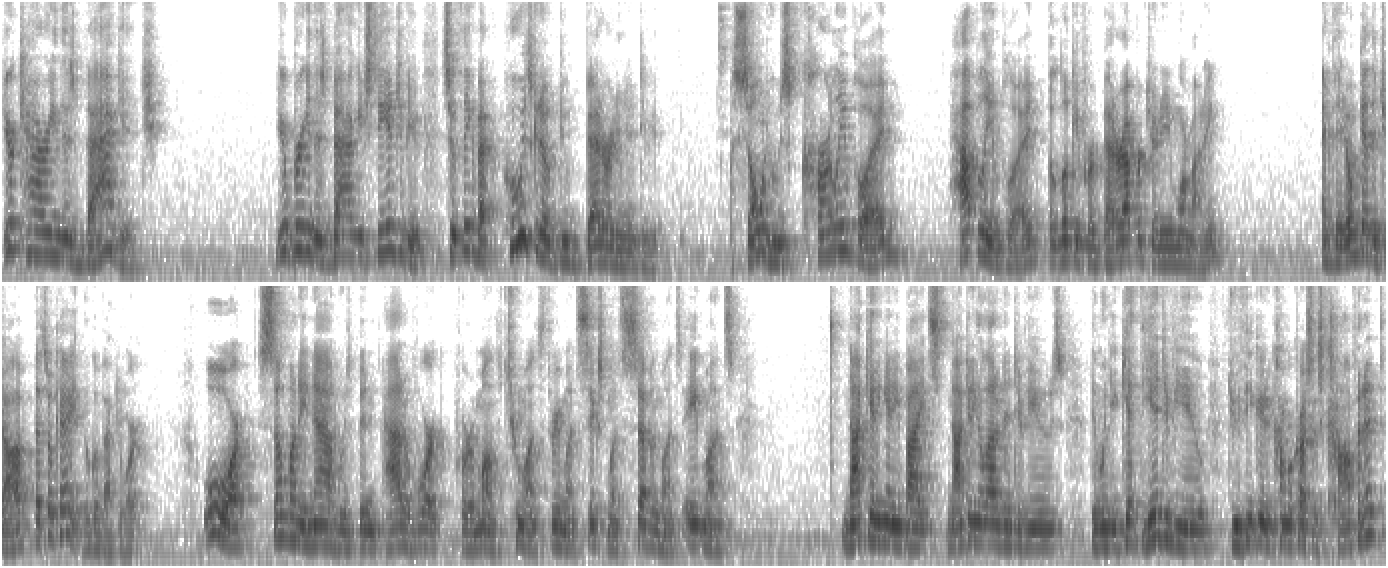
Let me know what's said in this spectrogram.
you're carrying this baggage. You're bringing this baggage to the interview. So think about who is going to do better in an interview? Someone who's currently employed, happily employed, but looking for a better opportunity, more money. And if they don't get the job, that's okay. They'll go back to work. Or somebody now who's been out of work for a month, two months, three months, six months, seven months, eight months, not getting any bites, not getting a lot of interviews, then when you get the interview, do you think you're to come across as confident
